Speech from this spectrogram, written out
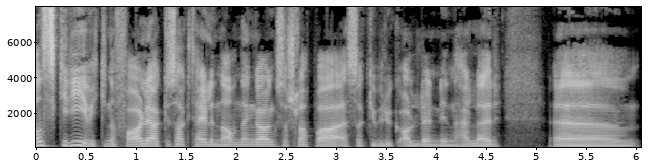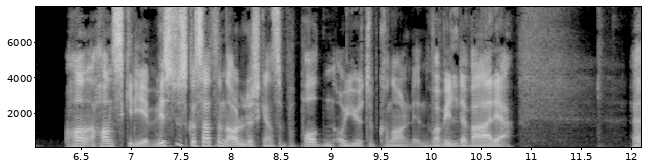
Han skriver ikke noe farlig, jeg har ikke sagt hele navnet engang, så slapp av, jeg skal ikke bruke alderen din heller. Uh, han, han, skriver Hvis du skal sette en aldersgrense på poden og YouTube-kanalen din, hva vil det være?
